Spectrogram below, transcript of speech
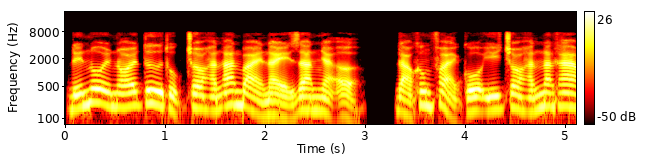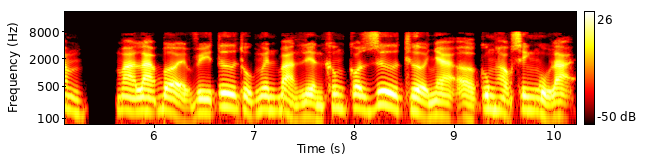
Đến nỗi nói tư thục cho hắn an bài này gian nhà ở, đảo không phải cố ý cho hắn năng kham, mà là bởi vì tư thục nguyên bản liền không có dư thừa nhà ở cung học sinh ngủ lại.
